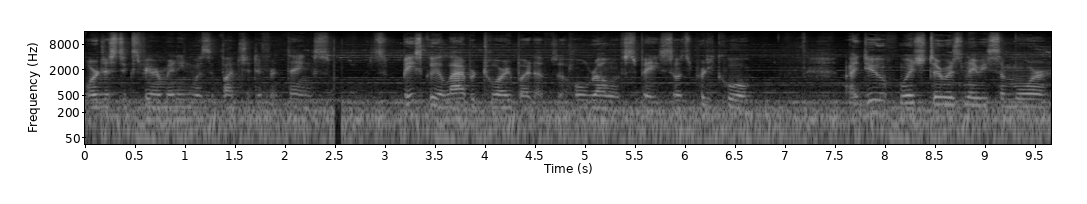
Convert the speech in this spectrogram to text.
or just experimenting with a bunch of different things. It's basically a laboratory, but of the whole realm of space, so it's pretty cool. I do wish there was maybe some more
